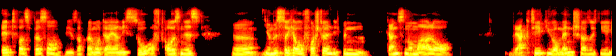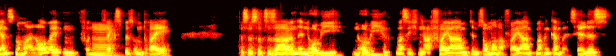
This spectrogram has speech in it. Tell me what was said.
etwas besser, wie gesagt, weil man da ja nicht so oft draußen ist. Äh, ihr müsst euch auch vorstellen, ich bin ganz normaler werktätiger Mensch. Also ich gehe ganz normal arbeiten von mhm. sechs bis um drei. Das ist sozusagen ein Hobby, ein Hobby, was ich nach Feierabend, im Sommer nach Feierabend machen kann, weil es hell ist.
